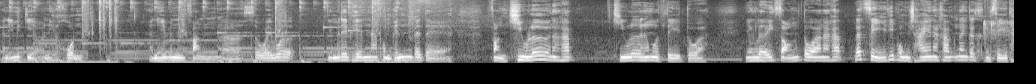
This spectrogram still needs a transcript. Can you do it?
อันนี้ไม่เกี่ยวอันนี้คน อันนี้เป็นฝั่งเอ่อ survivor ยังไม่ได้เพ้นนะผมเพ้นไปแต่ฝั่ง killer นะครับ killer ทั้งหมด 4 ตัว ยังเหลืออีก 2 ตัวนะครับ และสีที่ผมใช้นะครับ นั่นก็คือสีไท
